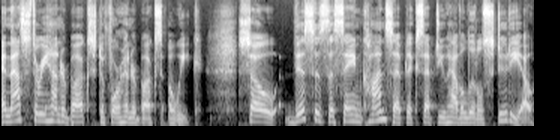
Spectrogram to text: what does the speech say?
And that's 300 bucks to 400 bucks a week. So this is the same concept, except you have a little studio.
